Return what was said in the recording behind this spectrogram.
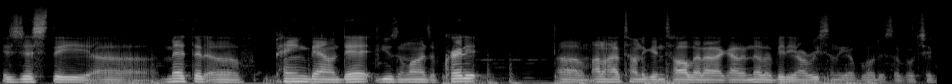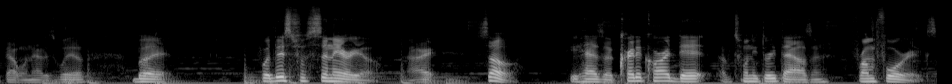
it's just the uh, method of paying down debt using lines of credit. Um, I don't have time to get into all that. I got another video I recently uploaded, so go check that one out as well. But for this scenario, all right, so he has a credit card debt of twenty three thousand from Forex.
